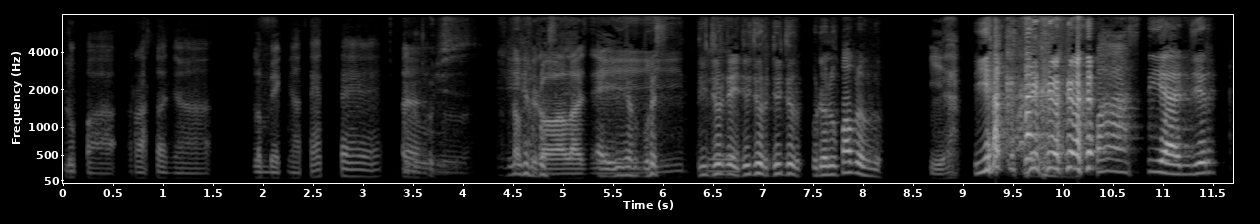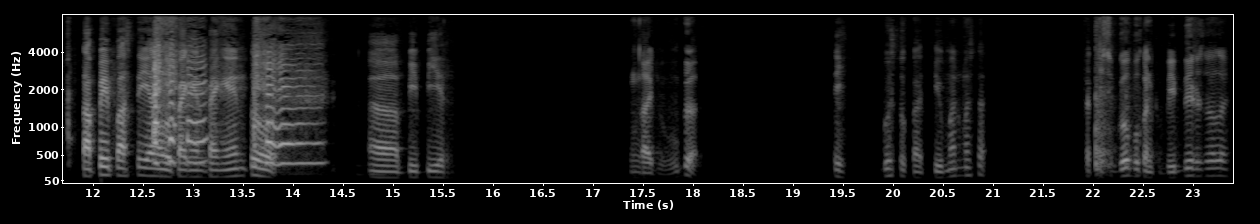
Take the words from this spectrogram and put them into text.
Lupa rasanya lembeknya tete. Aduh. Iya. Astagfirullahaladzim. Eh, iya, bos. jujur deh jujur jujur. Udah lupa belum lu? Iya. Iya kan? Pasti anjir. Tapi pasti yang lu pengen-pengen tuh eh, bibir enggak juga gue suka ciuman masa fetish gua bukan ke bibir soalnya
